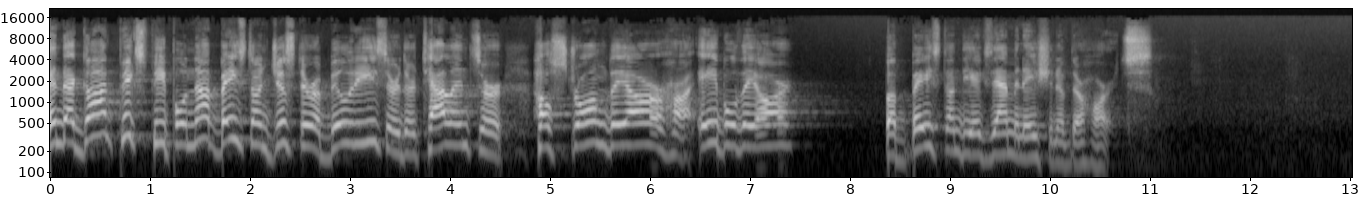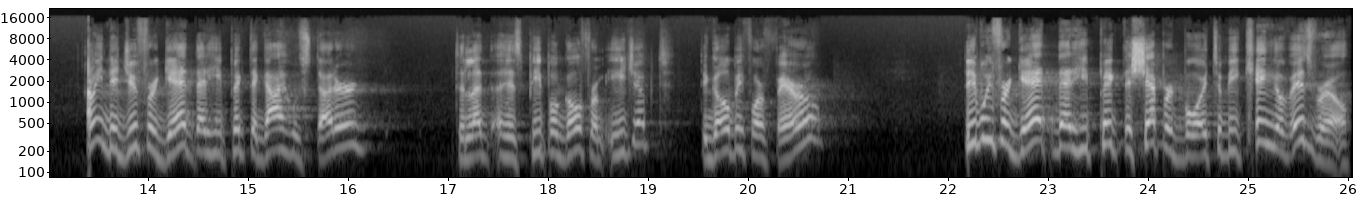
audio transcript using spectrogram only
And that God picks people not based on just their abilities or their talents or how strong they are or how able they are, but based on the examination of their hearts. I mean, did you forget that he picked a guy who stuttered to let his people go from Egypt to go before Pharaoh? Did we forget that he picked the shepherd boy to be king of Israel?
